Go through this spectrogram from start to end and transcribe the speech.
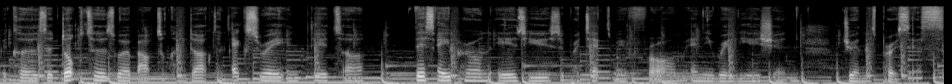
because the doctors were about to conduct an x-ray in theatre. This apron is used to protect me from any radiation during this process.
